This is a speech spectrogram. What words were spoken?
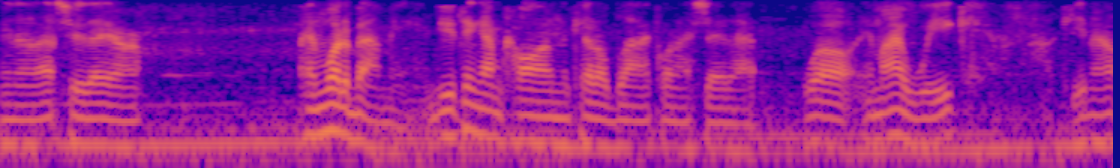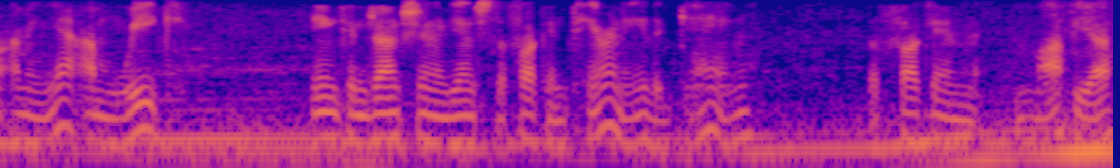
you know, that's who they are. And what about me? Do you think I'm calling the kettle black when I say that? Well, am I weak? You know, I mean, yeah, I'm weak in conjunction against the fucking tyranny, the gang, the fucking mafia.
